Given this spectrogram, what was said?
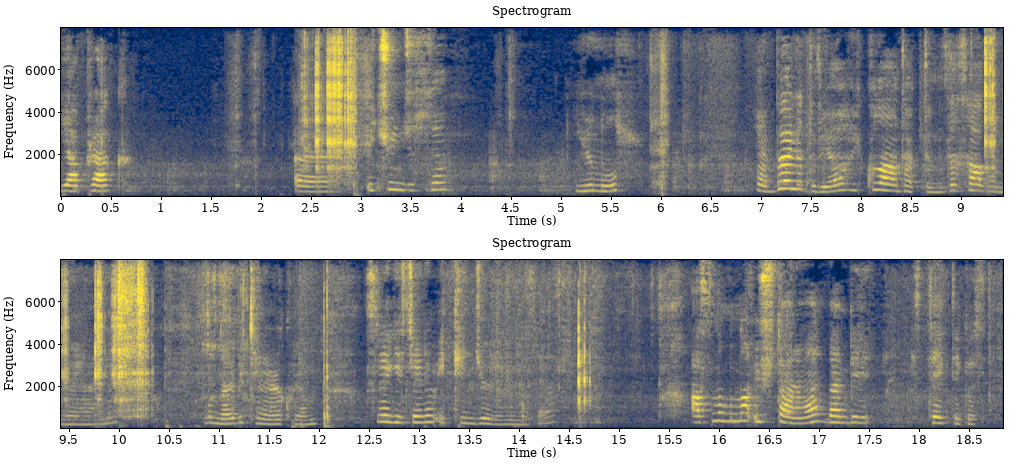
yaprak. Ee, üçüncüsü Yunus. Yani böyle duruyor. Kulağına taktığımızda sallanıyor yani. Bunları bir kenara koyalım. Sıra geçelim ikinci ürünümüze. Aslında bundan 3 tane var. Ben bir tek tek göstereyim.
